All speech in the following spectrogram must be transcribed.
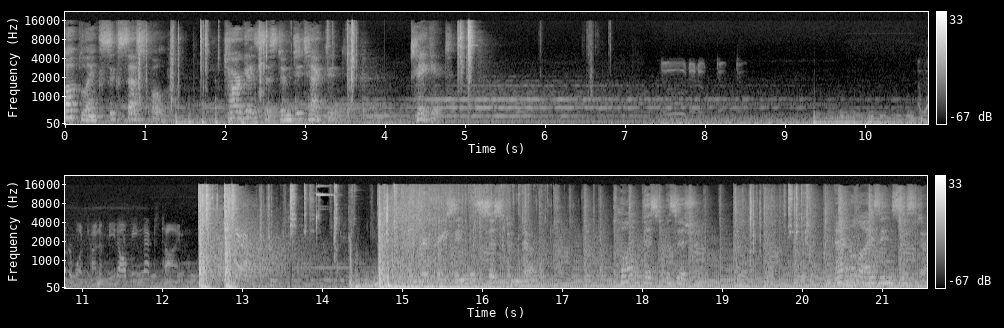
Uplink successful. Target system detected. Take it. I wonder what kind of meat I'll be next time. Interfacing with system node. Hold this position. Analyzing system.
